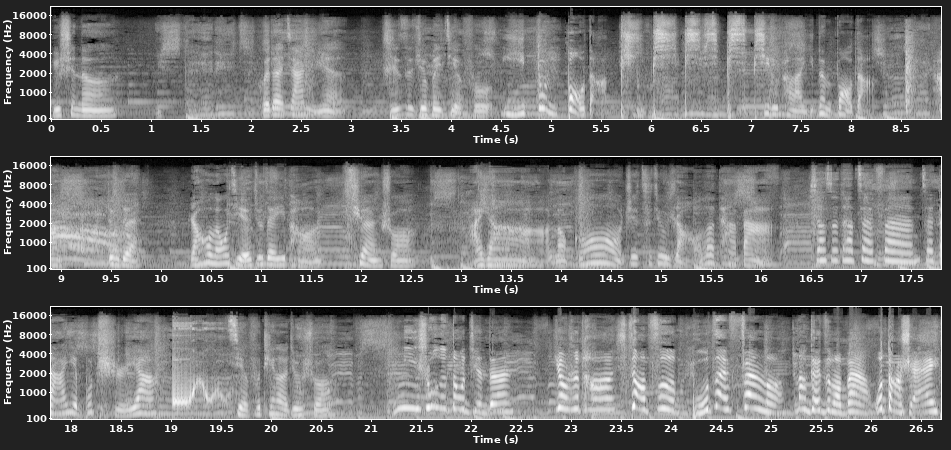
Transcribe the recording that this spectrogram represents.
于是呢，回到家里面，侄子就被姐夫一顿暴打，噼噼噼噼噼噼里啪啦一顿暴打，啊，对不对？然后呢，我姐姐就在一旁劝说：“哎呀，老公，这次就饶了他吧，下次他再犯再打也不迟呀。”姐夫听了就说：“你说的倒简单，要是他下次不再犯了，那该怎么办？我打谁？”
